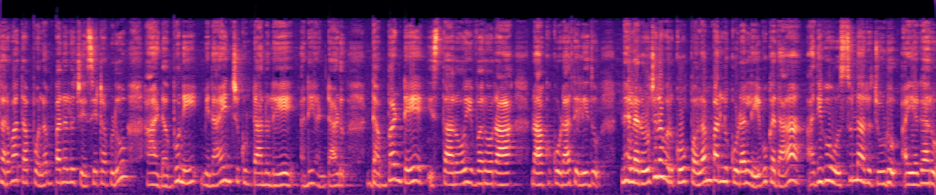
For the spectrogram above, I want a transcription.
తర్వాత పొలం పనులు చేసేటప్పుడు ఆ డబ్బుని మినాయించుకుంటానులే అని అంటాడు. డబ్బంటే ఇస్తారో ఇవ్వరోరా? నాకు కూడా తెలీదు. నెల రోజుల వరకు పొలం పనులు కూడా లేవు కదా. అదిగో వస్తున్నారు చూడు. అయ్యగారు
